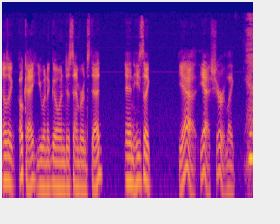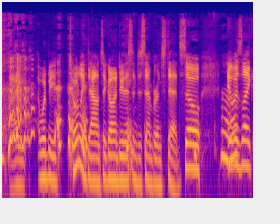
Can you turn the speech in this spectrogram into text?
I was like, okay, you want to go in December instead? And he's like, yeah, yeah, sure. Like I, I, would be totally down to go and do this in December instead. So uh-huh. it was like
